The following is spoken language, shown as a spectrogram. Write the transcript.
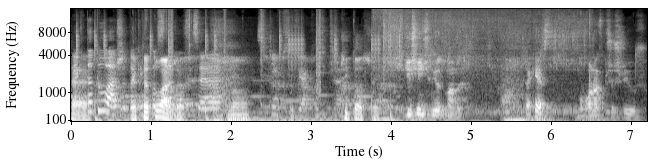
te. Tatuaże, Jak takie w tatuaże. No, z chipsów jakichś. czy- cheatosy. 10 minut mamy, Tak jest. bo po nas przyszli już.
